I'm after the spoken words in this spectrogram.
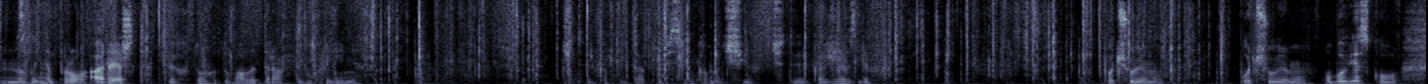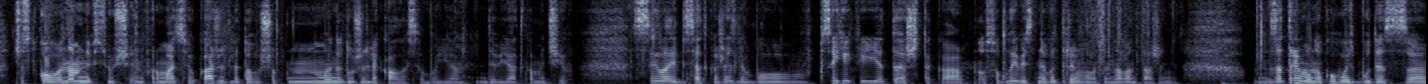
новини про арешт тих, хто готували теракти в Україні? Четвірка пентаклів, сімка мечів, четвірка жезлів. Почуємо. Почуємо. Обов'язково. Частково нам не всю ще інформацію кажуть для того, щоб ми не дуже лякалися, бо є дев'ятка мечів, сила і десятка жезлів, бо в психіки є теж така особливість не витримувати навантаження. Затримано когось буде з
